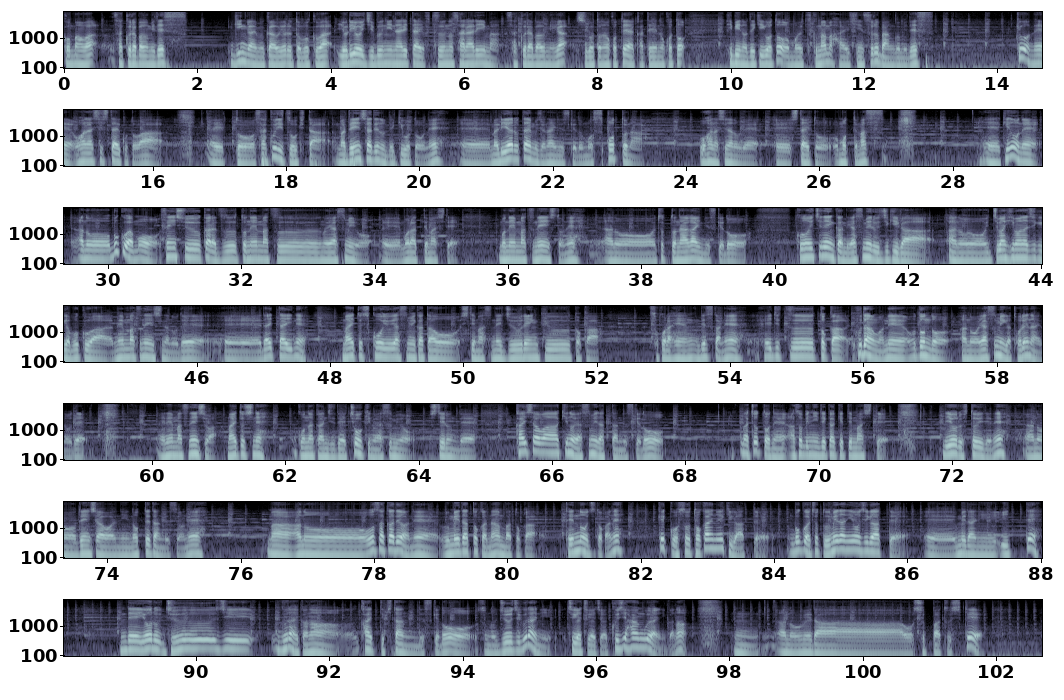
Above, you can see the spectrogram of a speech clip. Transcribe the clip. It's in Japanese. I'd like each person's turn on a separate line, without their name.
こんばんは桜庭海です銀河へ向かう夜と僕はより良い自分になりたい普通のサラリーマン桜庭海が仕事のことや家庭のこと日々の出来事を思いつくまま配信する番組です今日ねお話ししたいことはえ、っと昨日起きた、まあ、電車での出来事をね、えー、まあ、リアルタイムじゃないんですけどもスポットなお話なので、えー、したいと思ってます。えー、昨日ね、あのー、僕はもう先週からずっと年末の休みを、えー、もらってまして、もう年末年始とね、あのちょっと長いんですけど、この1年間で休める時期が、あの一番暇な時期が僕は年末年始なので、えー、大体ね、毎年こういう休み方をしてますね。10連休とか、そこら辺ですかね。平日とか、普段はね、ほとんど、あの、休みが取れないので、年末年始は毎年ね、こんな感じで長期の休みをしてるんで、会社は昨日休みだったんですけど、まあちょっとね、遊びに出かけてまして、で、夜一人でね、あの、電車に乗ってたんですよね。まあ、あのー、大阪ではね、梅田とか難波とか、天王寺とかね、結構そう都会の駅があって僕はちょっと梅田に用事があって、えー、梅田に行ってで夜10時ぐらいかな帰ってきたんですけどその10時ぐらいに違う違う違う9時半ぐらいにかな、うん、あの梅田を出発して、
